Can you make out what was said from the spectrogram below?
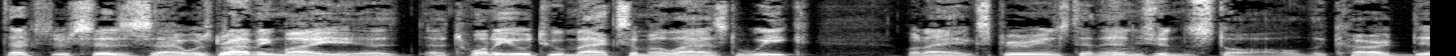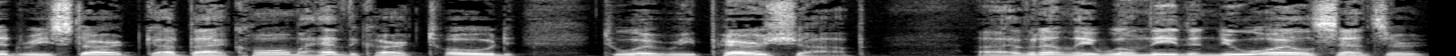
Texter says, I was driving my uh, 2002 Maxima last week when I experienced an engine stall. The car did restart, got back home. I had the car towed to a repair shop. Uh, evidently, we'll need a new oil sensor,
